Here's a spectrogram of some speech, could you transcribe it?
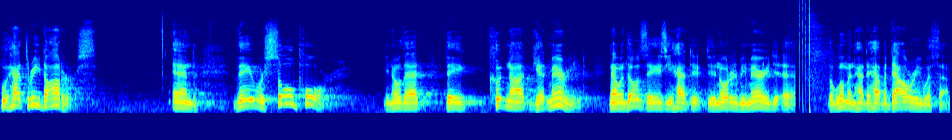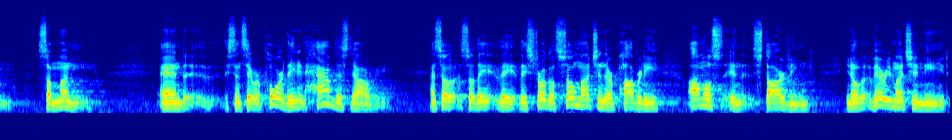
who had three daughters. And they were so poor, you know, that they could not get married. Now, in those days, you had to, in order to be married, uh, the woman had to have a dowry with them, some money. And since they were poor, they didn't have this dowry. And so, so they, they, they struggled so much in their poverty, almost in starving, you know, very much in need.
